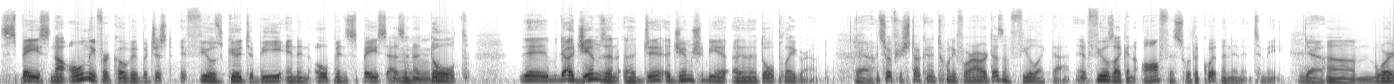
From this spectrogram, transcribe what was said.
space, not only for COVID, but just it feels good to be in an open space as an Mhm. adult. A gym's an, a, gy- a gym should be a- an adult playground. Yeah. And so if you're stuck in a 24 hour, it doesn't feel like that. It feels like an office with equipment in it to me. Yeah. Um, where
